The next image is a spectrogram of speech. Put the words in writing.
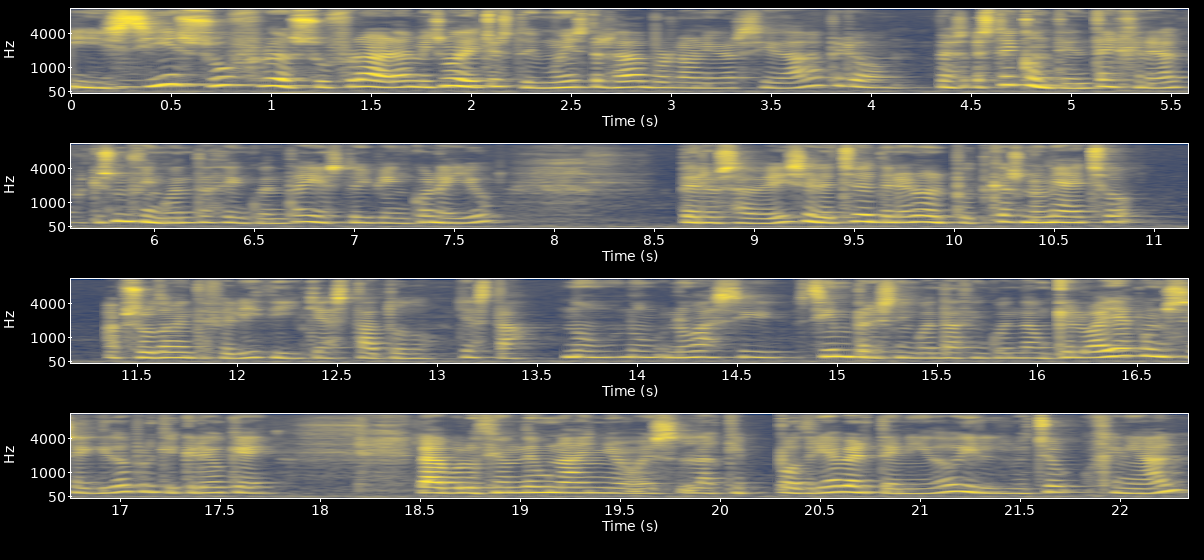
Y sí, sufro, sufro ahora mismo. De hecho, estoy muy estresada por la universidad, pero pues, estoy contenta en general porque es un 50-50 y estoy bien con ello. Pero, ¿sabéis? El hecho de tener el podcast no me ha hecho absolutamente feliz y ya está todo, ya está. No, no, no va así. Siempre es 50-50, aunque lo haya conseguido porque creo que la evolución de un año es la que podría haber tenido y lo he hecho genial.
